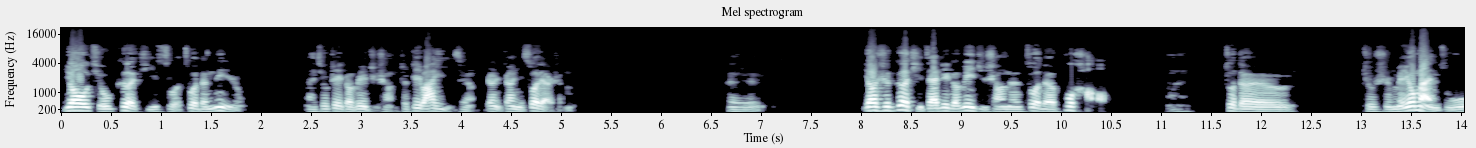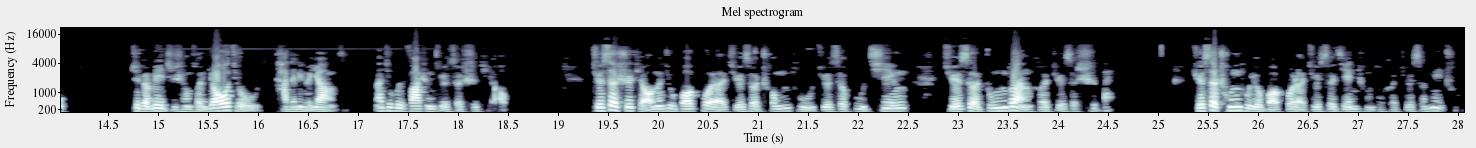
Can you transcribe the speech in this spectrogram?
要求个体所做的内容。啊，就这个位置上，就这把椅子上，让让你做点什么。呃，要是个体在这个位置上呢做的不好，做的就是没有满足这个位置上所要求他的那个样子，那就会发生角色失调。角色失调呢，就包括了角色冲突、角色不清、角色中断和角色失败。角色冲突又包括了角色间冲突和角色内冲突。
